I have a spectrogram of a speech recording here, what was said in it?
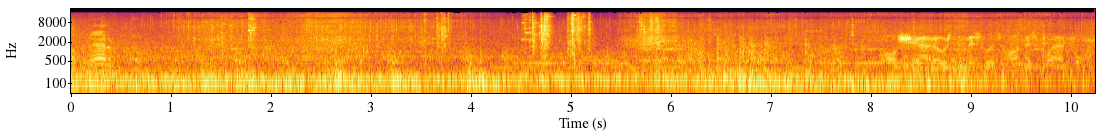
Up and at him. All shadows, the missile is on this platform.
